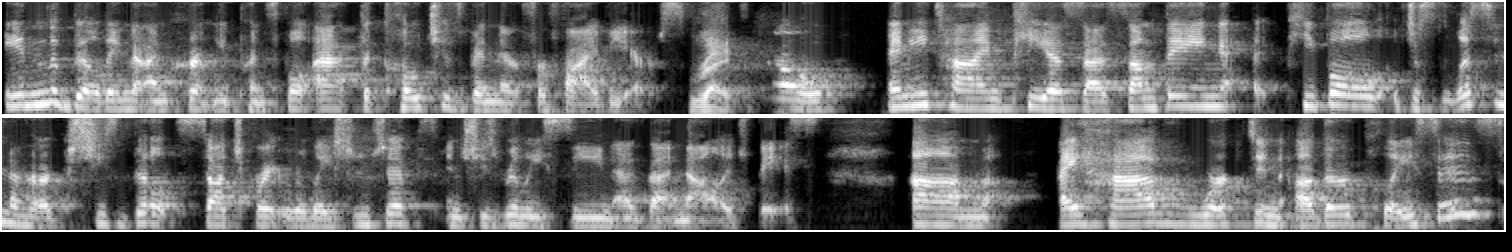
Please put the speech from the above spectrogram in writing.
in the building that i'm currently principal at the coach has been there for five years Right. so anytime pia says something people just listen to her because she's built such great relationships and she's really seen as that knowledge base um, i have worked in other places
